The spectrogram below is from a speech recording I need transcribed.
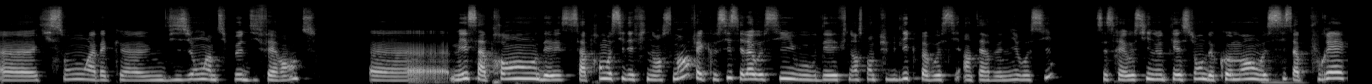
euh, qui sont avec euh, une vision un petit peu différente. Euh, mais ça prend, des, ça prend aussi des financements. Fait que c'est là aussi où des financements publics peuvent aussi intervenir aussi. Ce serait aussi une autre question de comment aussi ça pourrait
